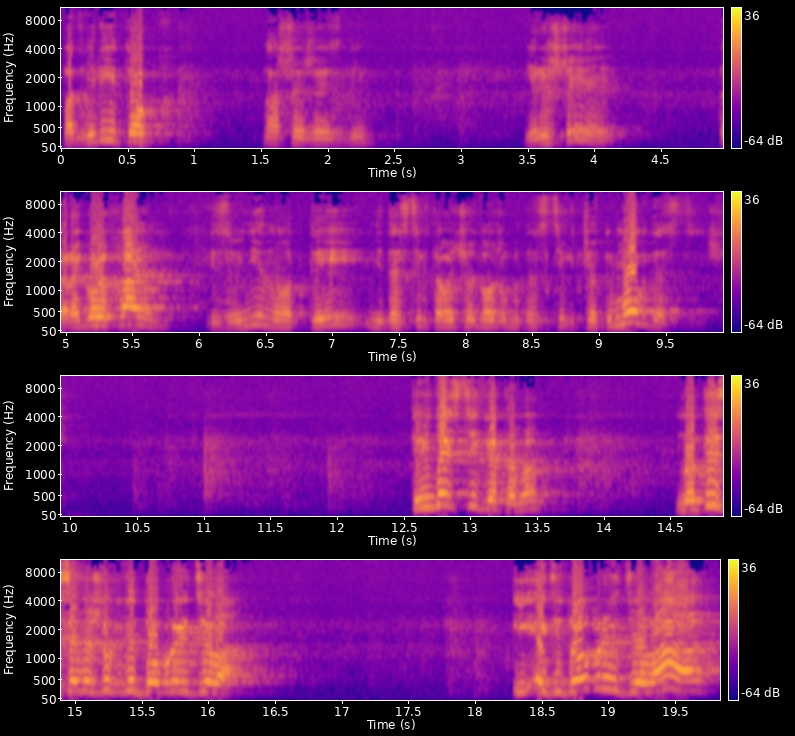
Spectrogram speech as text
Подвели итог нашей жизни и решили, дорогой Хайм, извини, но ты не достиг того, чего должен был достичь, чего ты мог достичь. Ты не достиг этого, но ты совершил какие-то добрые дела. И эти добрые дела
